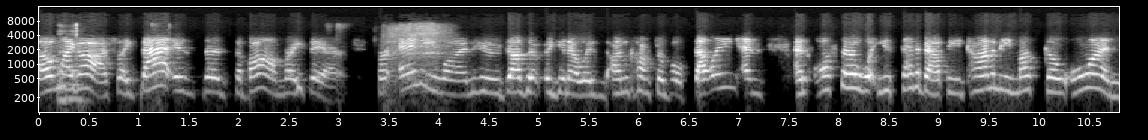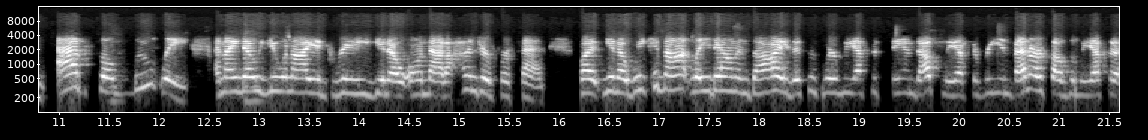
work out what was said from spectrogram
Oh my mm-hmm. gosh, like that is the, the bomb right there for anyone who doesn't, you know, is uncomfortable selling. And, and also what you said about the economy must go on. Absolutely. And I know mm-hmm. you and I agree, you know, on that a hundred percent. But, you know, we cannot lay down and die. This is where we have to stand up. We have to reinvent ourselves and we have to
